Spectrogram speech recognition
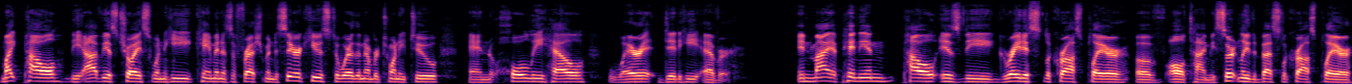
Mike Powell, the obvious choice when he came in as a freshman to Syracuse to wear the number 22, and holy hell, wear it did he ever in my opinion, Powell is the greatest lacrosse player of all time. He's certainly the best lacrosse player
